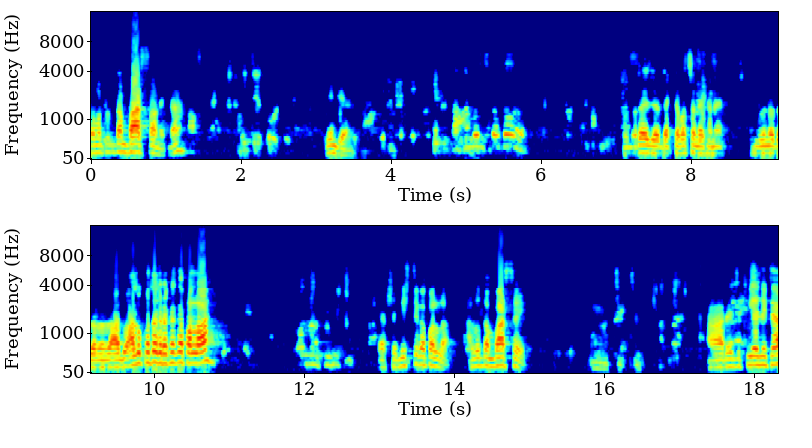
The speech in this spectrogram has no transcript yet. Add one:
টমেটোর দাম বাড়ছে অনেক না? ইন্ডিয়া বন্ধুরা যে দেখতে পাচ্ছেন এখানে বিভিন্ন ধরনের আলু। আলু কত করে? কাকা পাল্লা? একশো বিশ টাকা পাল্লা। আলুর দাম বাড়ছে। আচ্ছা আচ্ছা। আর এই যে পেঁয়াজ এটা?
